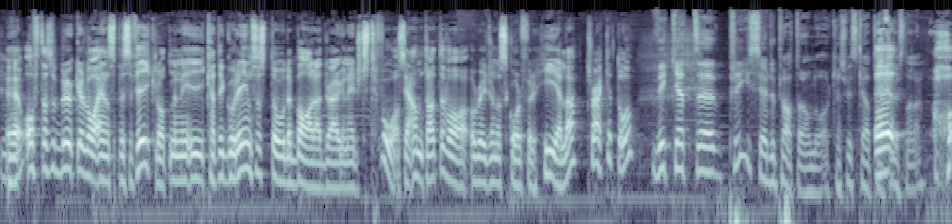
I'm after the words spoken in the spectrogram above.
Mm. Eh, ofta så brukar det vara en specifik låt, men i kategorin så stod det bara Dragon Age 2, så jag antar att det var original score för hela tracket då. Vilket eh, pris är det du pratar om då? Kanske vi ska ta eh, lyssnarna? Ho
